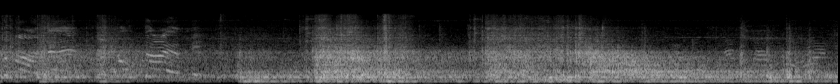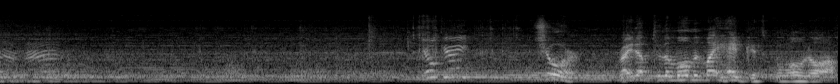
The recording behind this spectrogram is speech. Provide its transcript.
Come on, man. Don't die of me. You okay? Sure, right up to the moment my head gets blown off.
